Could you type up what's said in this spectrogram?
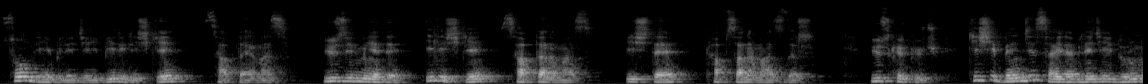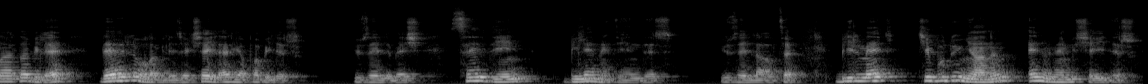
son diyebileceği bir ilişki saptayamaz. 127. İlişki saptanamaz. İşte kapsanamazdır. 143. Kişi bencil sayılabileceği durumlarda bile değerli olabilecek şeyler yapabilir. 155. Sevdiğin bilemediğindir. 156. Bilmek ki bu dünyanın en önemli şeyidir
